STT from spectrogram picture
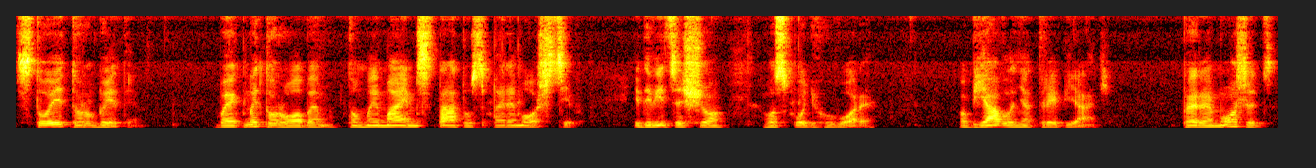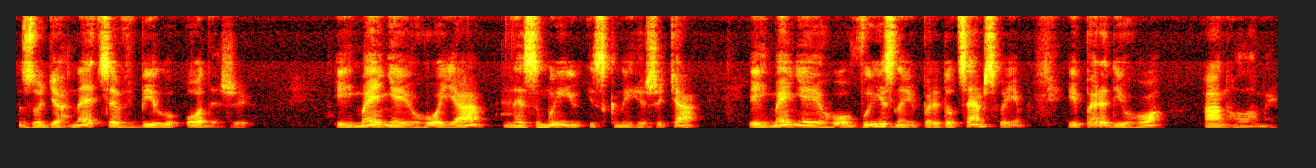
Стоїть то робити. Бо як ми то робимо, то ми маємо статус переможців. І дивіться, що Господь говорить. Об'явлення 3.5. Переможець зодягнеться в білу одежі, і імення Його я не змию із книги життя, і імення Його визнаю перед Отцем своїм і перед Його ангелами.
